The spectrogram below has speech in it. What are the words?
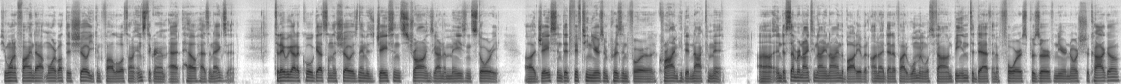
If you want to find out more about this show, you can follow us on Instagram at Hell Has an Exit. Today we got a cool guest on the show. His name is Jason Strong. He's got an amazing story. Uh, Jason did 15 years in prison for a crime he did not commit. Uh, in December 1999, the body of an unidentified woman was found beaten to death in a forest preserve near North Chicago.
